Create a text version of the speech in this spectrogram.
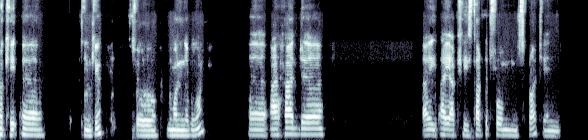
Okay, uh, thank you. So, good morning, everyone. Uh, I had, uh, I, I actually started from scratch, and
